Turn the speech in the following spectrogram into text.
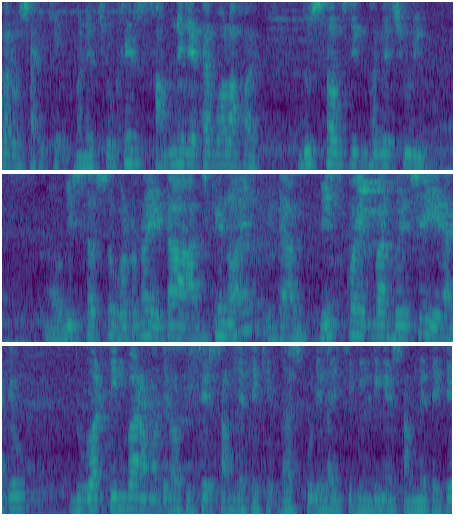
কারও সাইকেল। মানে চোখের সামনে যেটা বলা হয়, দুঃসাহসিকভাবে চুরি। অবিশ্বাস্য ঘটনা এটা আজকে নয়, এটা বেশ কয়েকবার হয়েছে। এর আগেও দুবার, তিনবার আমাদের অফিসের সামনে থেকে, দাসপুর এলআইসি বিল্ডিংয়ের সামনে থেকে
